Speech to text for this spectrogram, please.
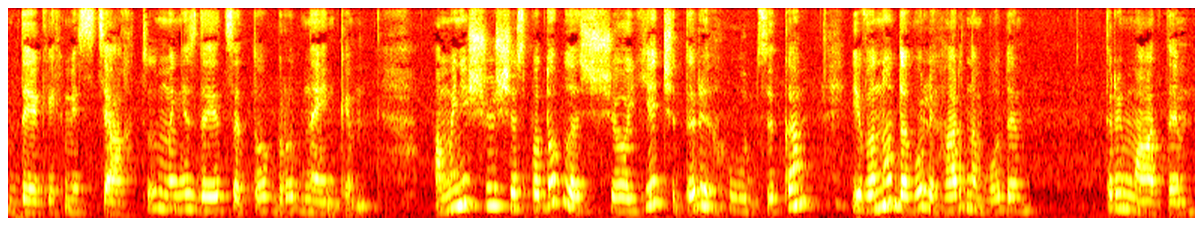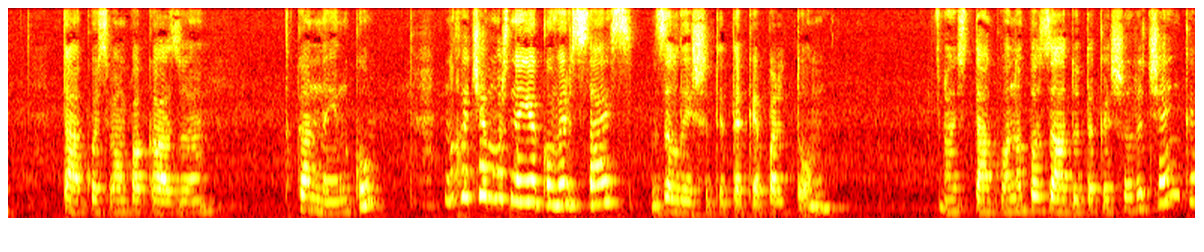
в деяких місцях, то мені здається, то брудненьким. А мені що ще сподобалось, що є 4 гудзика, і воно доволі гарно буде тримати. Так, ось вам показую тканинку. Ну, хоча можна як оверсайз залишити таке пальто. Ось так, воно позаду таке широченьке.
